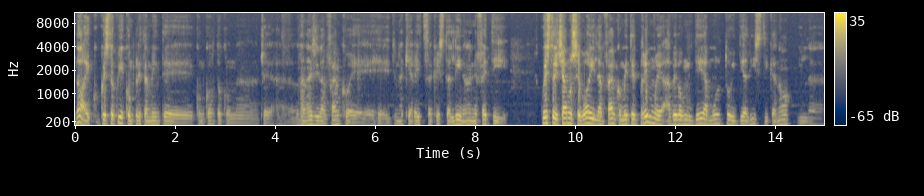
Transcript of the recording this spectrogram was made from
No, e questo qui è completamente concordo con cioè, eh, l'analisi di Lanfranco è, è, di una chiarezza cristallina. No? In effetti, questo diciamo, se vuoi, Lanfranco, mentre il primo aveva un'idea molto idealistica no? il,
